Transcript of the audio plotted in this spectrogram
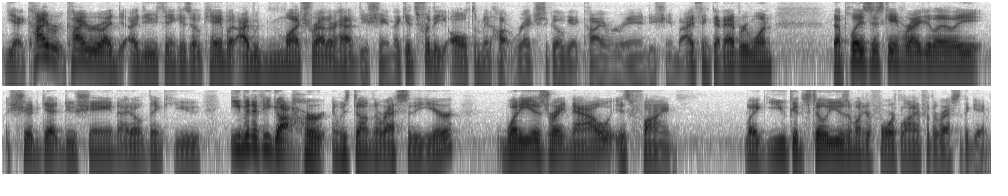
yeah, Kyrou, Kyrou I, I do think is okay, but I would much rather have Duchene. Like it's for the ultimate hut rich to go get Kyrou and Duchene. But I think that everyone that plays this game regularly should get Duchene. I don't think you even if he got hurt and was done the rest of the year, what he is right now is fine. Like you could still use him on your fourth line for the rest of the game.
